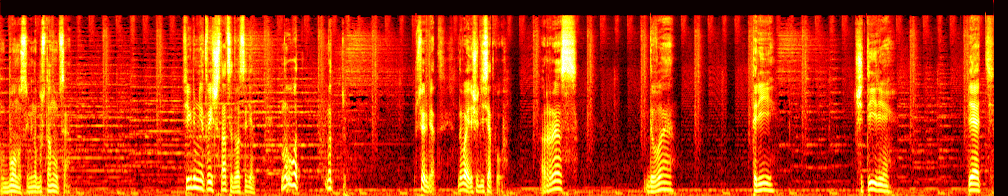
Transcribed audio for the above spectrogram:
бонус, именно бустануться Фиг ли мне твои 16-21 Ну вот, вот. Все, ребят, давай еще десятку. Раз Два Три Четыре Пять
